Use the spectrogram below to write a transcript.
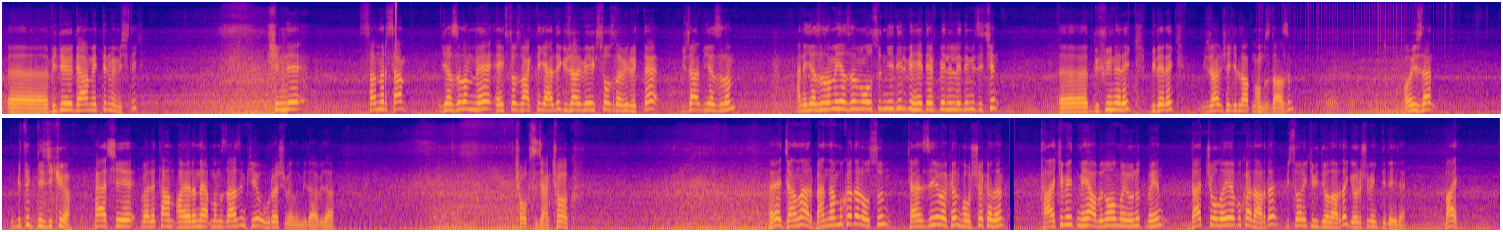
eee, videoyu devam ettirmemiştik. Şimdi sanırsam yazılım ve egzoz vakti geldi. Güzel bir egzozla birlikte güzel bir yazılım. Hani yazılımı yazılım olsun diye değil bir hedef belirlediğimiz için eee, düşünerek, bilerek güzel bir şekilde atmamız lazım. O yüzden bir tık gecikiyor. Her şeyi böyle tam ayarında yapmamız lazım ki uğraşmayalım bir daha bir daha. Çok sıcak, çok. Evet canlar benden bu kadar olsun. Kendinize iyi bakın. Hoşça kalın. Takip etmeyi, abone olmayı unutmayın. Datça olayı bu kadardı. Bir sonraki videolarda görüşmek dileğiyle. Bye.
